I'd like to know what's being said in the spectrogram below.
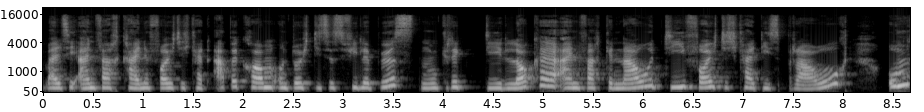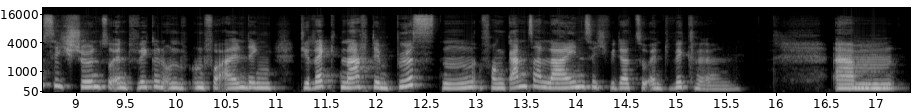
weil sie einfach keine Feuchtigkeit abbekommen und durch dieses viele Bürsten kriegt die Locke einfach genau die Feuchtigkeit, die es braucht, um sich schön zu entwickeln und, und vor allen Dingen direkt nach dem Bürsten von ganz allein sich wieder zu entwickeln. Ähm, mhm. Ähm,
